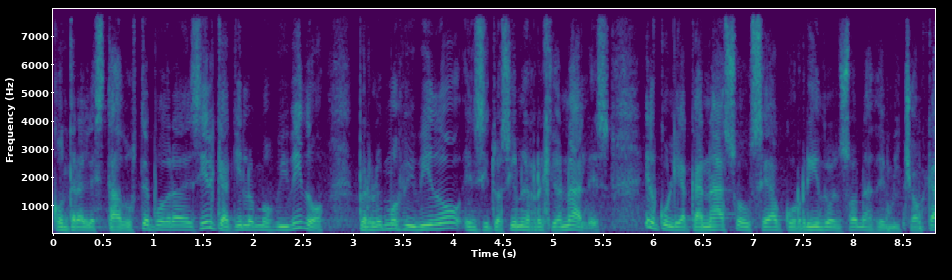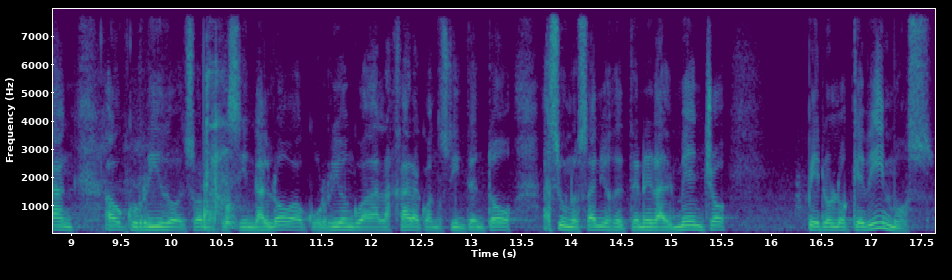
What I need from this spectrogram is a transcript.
contra el Estado. Usted podrá decir que aquí lo hemos vivido, pero lo hemos vivido en situaciones regionales. El culiacanazo se ha ocurrido en zonas de Michoacán, ha ocurrido en zonas de Sinaloa, ocurrió en Guadalajara cuando se intentó hace unos años detener al Mencho, pero lo que vimos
